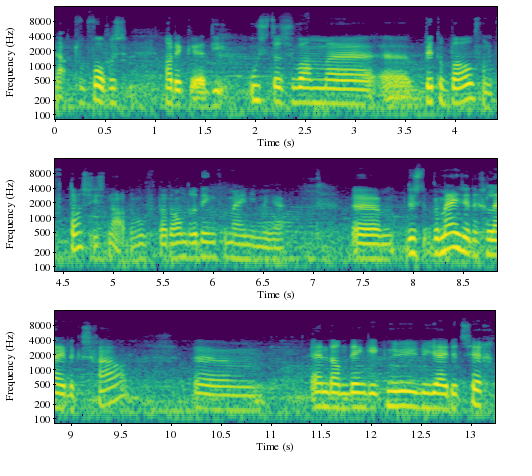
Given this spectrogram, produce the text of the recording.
Nou, vervolgens had ik eh, die oesterzwam eh, eh, bitterbal. Vond ik fantastisch. Nou, dan hoeft dat andere ding voor mij niet meer. Ehm, dus bij mij is het een geleidelijke schaal. Ehm, en dan denk ik nu, nu jij dit zegt,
